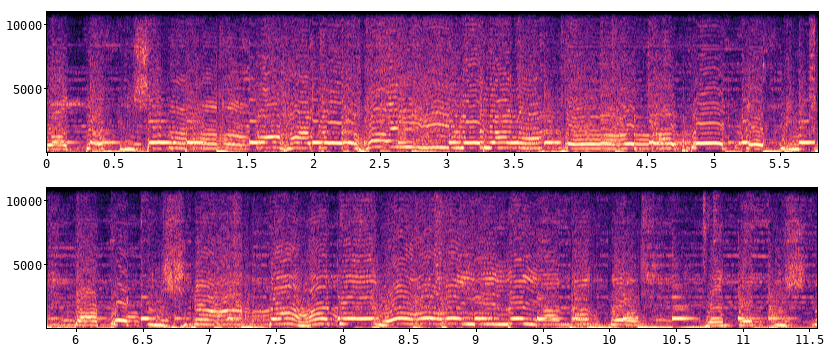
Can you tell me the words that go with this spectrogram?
তত কৃষ্ণ, তাহাদের হইল আনন্দ যত কৃষ্ণ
